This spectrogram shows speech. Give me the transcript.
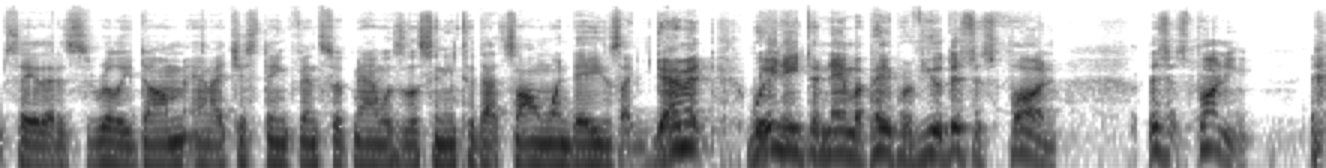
say that it's really dumb. And I just think Vince McMahon was listening to that song one day. He's like, "Damn it, we need to name a pay per view. This is fun. This is funny."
